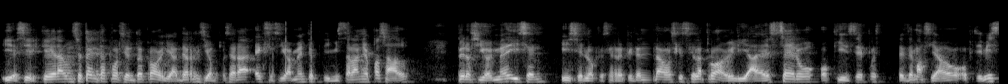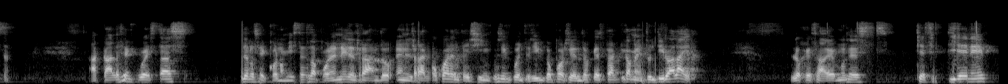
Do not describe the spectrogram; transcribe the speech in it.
y decir que era un 70% de probabilidad de recesión pues era excesivamente optimista el año pasado, pero si hoy me dicen, y si lo que se repite en Davos, que es que la probabilidad es 0 o 15, pues es demasiado optimista. Acá las encuestas de los economistas la ponen en el rango, en el rango 45-55%, que es prácticamente un tiro al aire. Lo que sabemos es que se tiene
